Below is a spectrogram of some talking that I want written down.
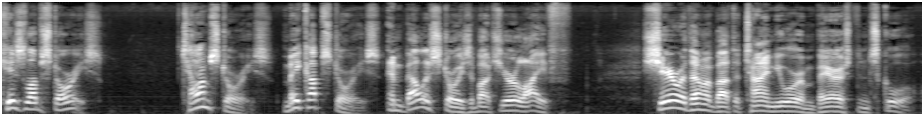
kids love stories. Tell them stories, make up stories, embellish stories about your life. Share with them about the time you were embarrassed in school,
